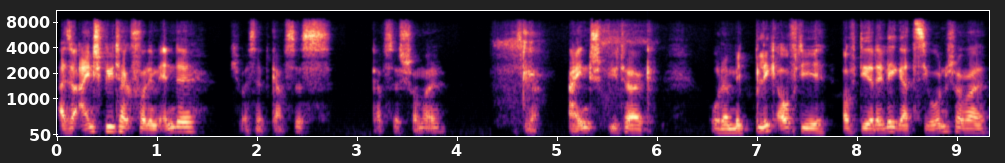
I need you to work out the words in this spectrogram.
Also ein Spieltag vor dem Ende, ich weiß nicht, gab es das, gab's das schon mal? ein Spieltag oder mit Blick auf die, auf die Relegation schon mal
